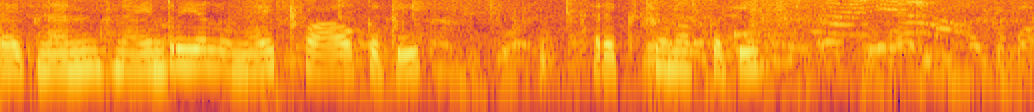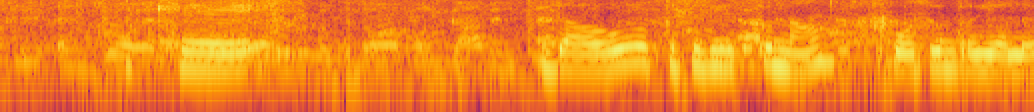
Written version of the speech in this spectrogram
లైక్ నైన్ నైన్ రియల్ ఉన్నాయి. ఫా ఒకటి రెక్సోన్ ఒకటి ఓకే. దవ్ ఒకటి తీసుకున్నా ఫోర్టీన్ రియల్.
